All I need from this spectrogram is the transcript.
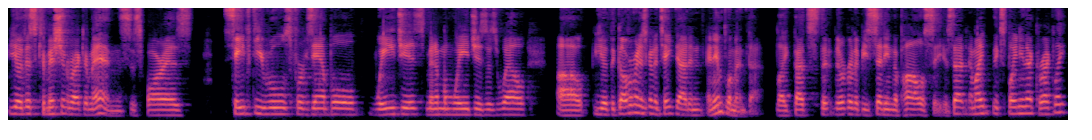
you know this commission recommends, as far as safety rules, for example, wages, minimum wages as well, uh, the government is going to take that and, and implement that. Like that's the, they're going to be setting the policy. Is that am I explaining that correctly?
